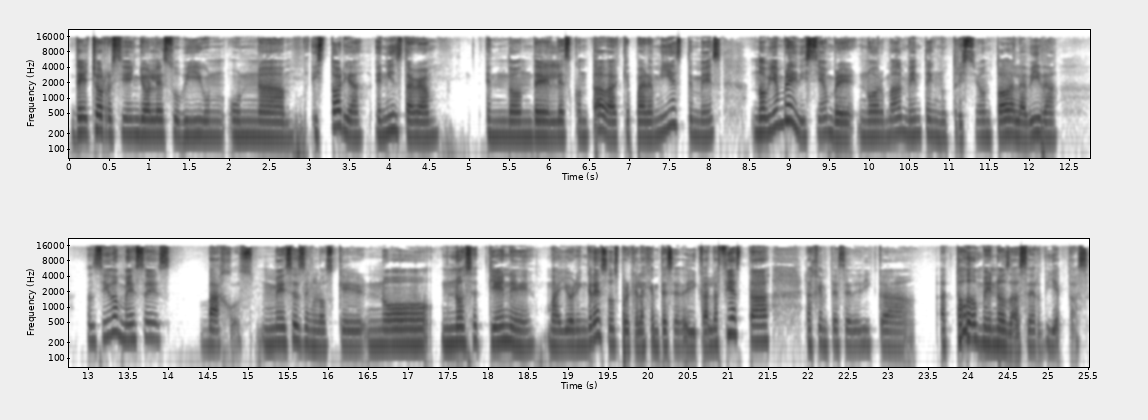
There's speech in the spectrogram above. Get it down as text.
De hecho, recién yo le subí una historia en Instagram en donde les contaba que para mí este mes, noviembre y diciembre, normalmente en nutrición toda la vida, han sido meses bajos, meses en los que no, no se tiene mayor ingresos porque la gente se dedica a la fiesta, la gente se dedica a todo menos a hacer dietas.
